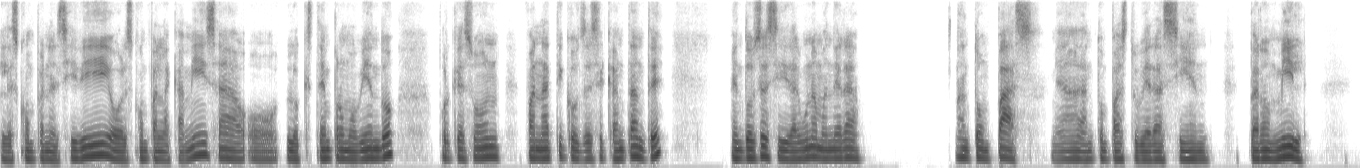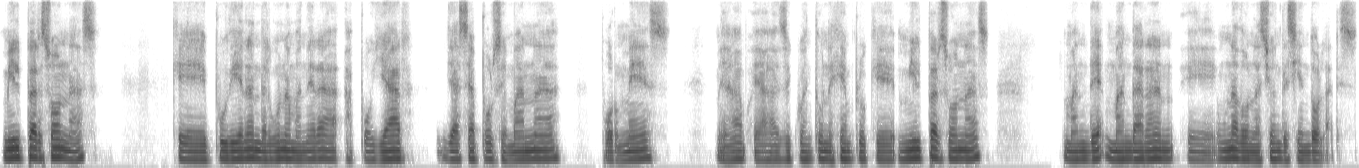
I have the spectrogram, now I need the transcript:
les compran el CD o les compran la camisa o lo que estén promoviendo porque son fanáticos de ese cantante. Entonces, si de alguna manera Anton Paz, ¿ya? Anton Paz tuviera 100, perdón, mil, mil personas que pudieran de alguna manera apoyar, ya sea por semana, por mes, ¿ya? Haz de cuenta un ejemplo que mil personas mande- mandaran eh, una donación de 100 dólares.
